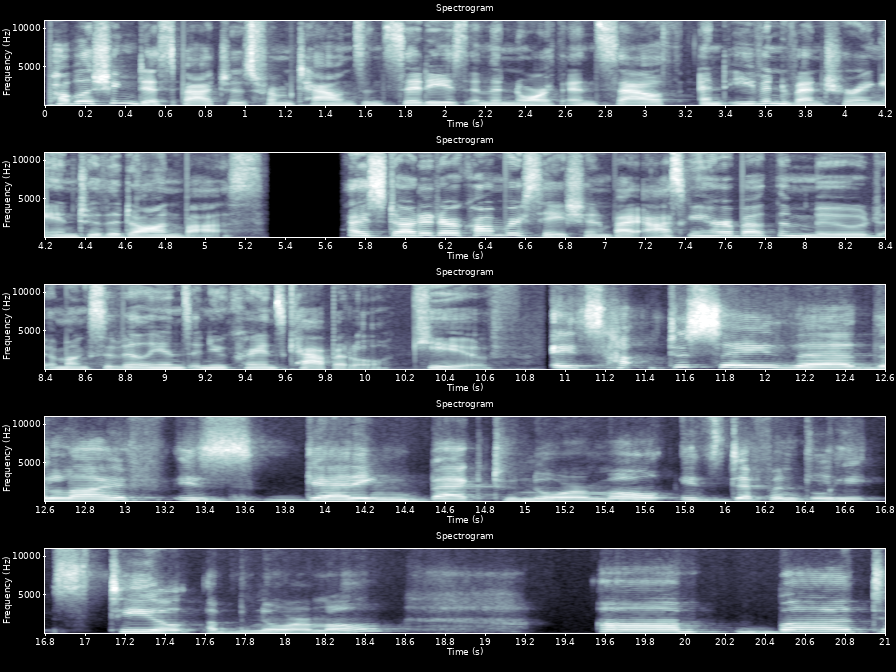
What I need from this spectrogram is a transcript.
publishing dispatches from towns and cities in the north and south, and even venturing into the Donbass. I started our conversation by asking her about the mood among civilians in Ukraine's capital, Kiev. It's hard to say that the life is getting back to normal. It's definitely still abnormal um, but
